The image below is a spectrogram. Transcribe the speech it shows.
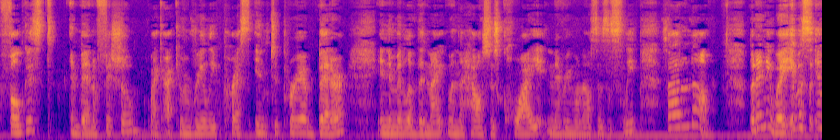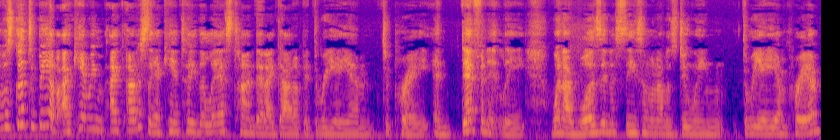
focused and beneficial. Like I can really press into prayer better in the middle of the night when the house is quiet and everyone else is asleep. So I don't know. But anyway, it was it was good to be up. I can't rem- I honestly I can't tell you the last time that I got up at 3 a.m. to pray. And definitely when I was in a season when I was doing 3 a.m. prayer,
